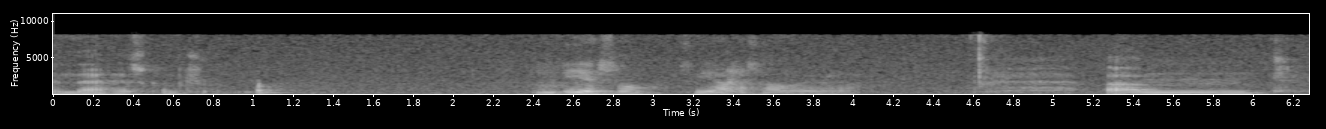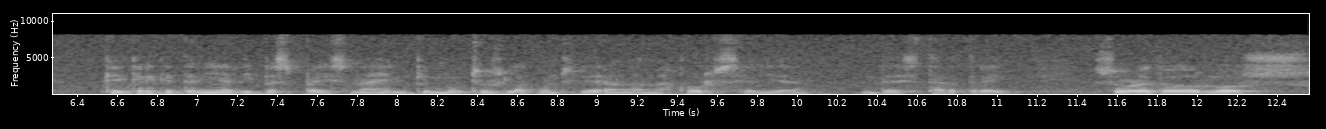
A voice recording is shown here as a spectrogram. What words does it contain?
And that has come true. Y eso sí ha pasado de verdad. Am, ¿Qué cree que tenía Deep Space Nine que muchos la consideran la mejor serie de Star Trek? Sobre todo los,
